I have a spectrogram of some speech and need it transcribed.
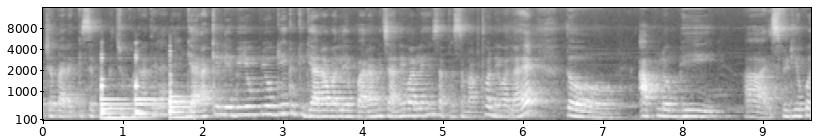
कक्षा बारह के सभी बच्चों को राधे राधे ग्यारह के लिए भी ये उपयोगी है, क्योंकि ग्यारह वाले बारह में जाने वाले हैं सत्र समाप्त होने वाला है। तो आप लोग भी इस वीडियो को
